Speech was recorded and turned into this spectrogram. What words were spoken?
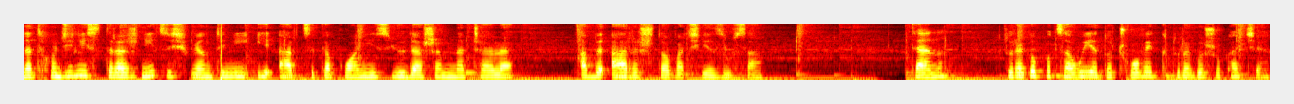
Nadchodzili strażnicy świątyni i arcykapłani z Judaszem na czele, aby aresztować Jezusa. Ten, którego pocałuje, to człowiek, którego szukacie,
